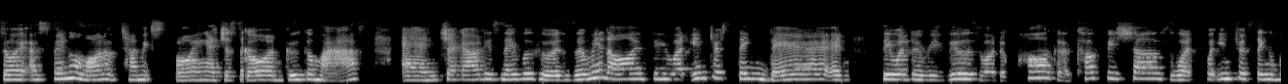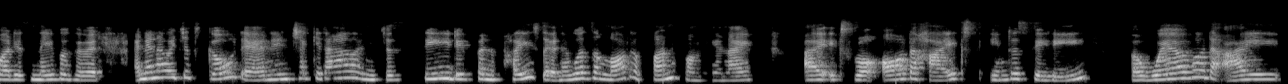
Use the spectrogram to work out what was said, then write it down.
So I, I spent a lot of time exploring. I just go on Google Maps and check out this neighborhood, zoom in on, see what interesting there and see what the reviews, what the park or coffee shops, what what interesting about this neighborhood. And then I would just go there and then check it out and just see different places. And it was a lot of fun for me. And I I explore all the hikes in the city, uh, wherever that I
